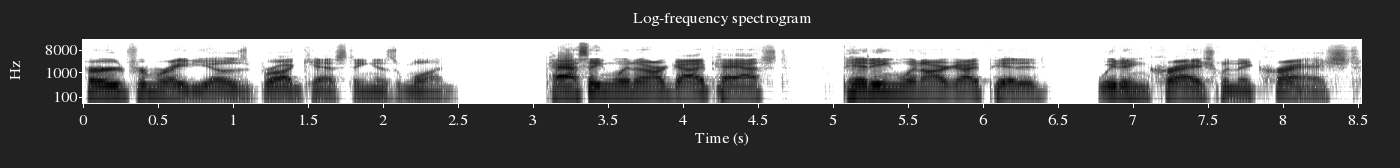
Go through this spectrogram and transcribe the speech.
heard from radios broadcasting as one. Passing when our guy passed, pitting when our guy pitted. We didn't crash when they crashed,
